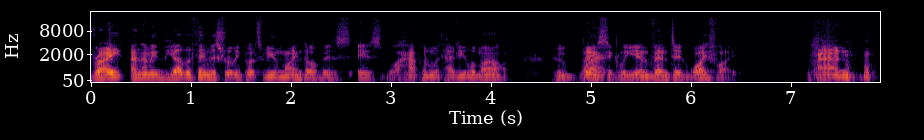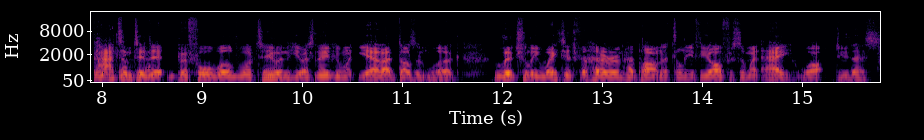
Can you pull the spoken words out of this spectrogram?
Right?" And I mean, the other thing this really puts me in mind of is is what happened with Hedy Lamarr, who Right. basically invented Wi-Fi and patented it before World War II. And the U.S. Navy went, "Yeah, that doesn't work." Literally waited for her and her partner to leave the office and went, "Hey, what? Do this."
